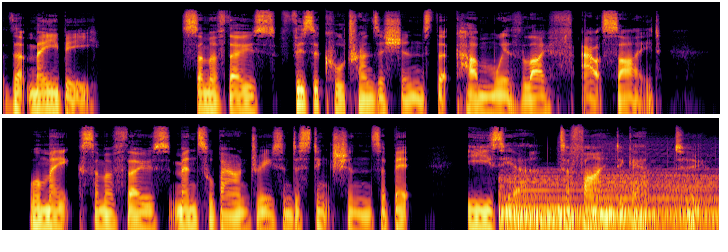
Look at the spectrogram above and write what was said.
that maybe some of those physical transitions that come with life outside will make some of those mental boundaries and distinctions a bit easier to find again too.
